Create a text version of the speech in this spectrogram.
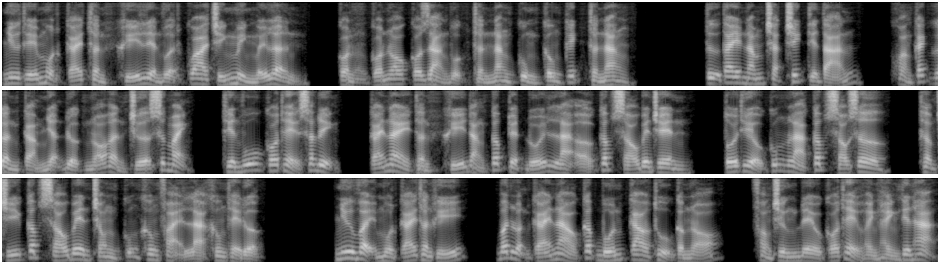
như thế một cái thần khí liền vượt qua chính mình mấy lần, còn có nó có ràng buộc thần năng cùng công kích thần năng. Tự tay nắm chặt trích tiên tán, khoảng cách gần cảm nhận được nó ẩn chứa sức mạnh thiên vũ có thể xác định, cái này thần khí đẳng cấp tuyệt đối là ở cấp sáu bên trên, tối thiểu cũng là cấp sáu sơ, thậm chí cấp sáu bên trong cũng không phải là không thể được. Như vậy một cái thần khí, bất luận cái nào cấp bốn cao thủ cầm nó, phòng chừng đều có thể hoành hành thiên hạ,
